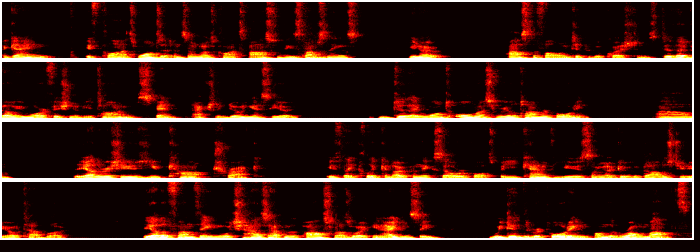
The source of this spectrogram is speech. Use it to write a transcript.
Again, if clients want it, and sometimes clients ask for these types of things, you know, ask the following typical questions. Do they value more efficient of your time spent actually doing SEO? Do they want almost real time reporting? Um, the other issue is you can't track if they click and open the Excel reports, but you can if you use something like Google Data Studio or Tableau. The other fun thing, which has happened in the past when I was working in agency, we did the reporting on the wrong month.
